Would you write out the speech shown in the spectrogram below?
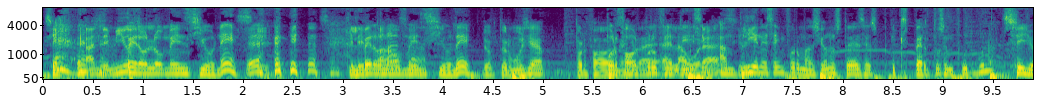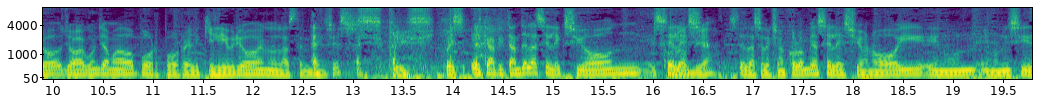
Sí, and the music. Pero lo mencioné. ¿Qué le Pero lo mencioné. Doctor Murcia, por favor, Por ¿me favor, profundicen, amplíen esa información. Ustedes es- expertos en fútbol. Sí, yo, yo hago un llamado por, por el equilibrio en las tendencias. Pues el capitán de la selección se les- Colombia. de la selección Colombia se lesionó hoy en un, en un incidente.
